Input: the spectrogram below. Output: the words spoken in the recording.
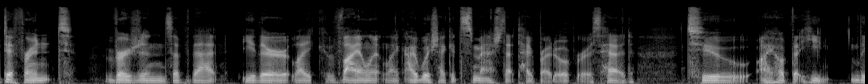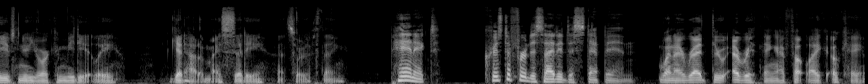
different versions of that, either like violent, like I wish I could smash that typewriter over his head, to I hope that he leaves New York immediately, get out of my city, that sort of thing. Panicked, Christopher decided to step in when I read through everything, I felt like, okay,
